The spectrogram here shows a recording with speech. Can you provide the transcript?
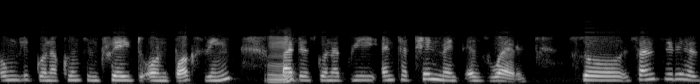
only going to concentrate on boxing, mm. but it's going to be entertainment as well. So Sun City has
